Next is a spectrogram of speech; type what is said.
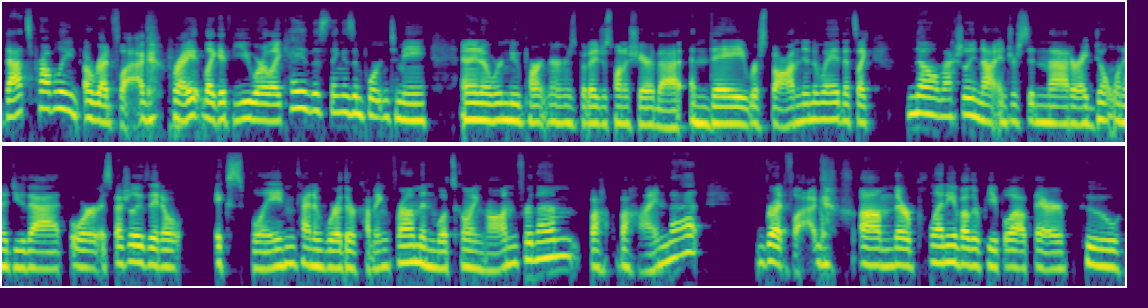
that's probably a red flag, right? Like if you are like, hey, this thing is important to me, and I know we're new partners, but I just want to share that. And they respond in a way that's like, no, I'm actually not interested in that, or I don't want to do that, or especially if they don't explain kind of where they're coming from and what's going on for them be- behind that, red flag. Um, there are plenty of other people out there who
